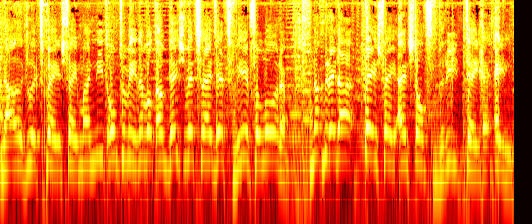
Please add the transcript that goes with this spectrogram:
Nou, het lukt PSV maar niet om te winnen, want ook deze wedstrijd werd weer verloren. NAC PSV eindstand 3 tegen 1.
